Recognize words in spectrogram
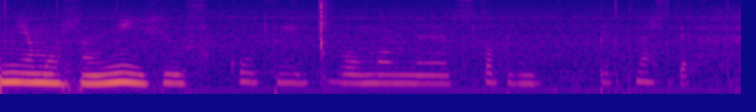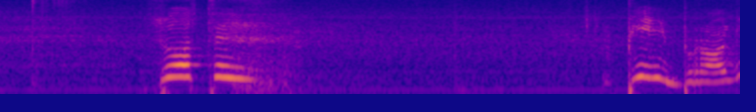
Nie można nic już kupić, bo mamy stopień 15 złotych. 5 broni?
